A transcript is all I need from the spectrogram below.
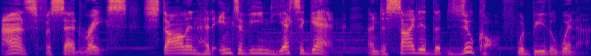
As for said race, Stalin had intervened yet again and decided that Zhukov would be the winner.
